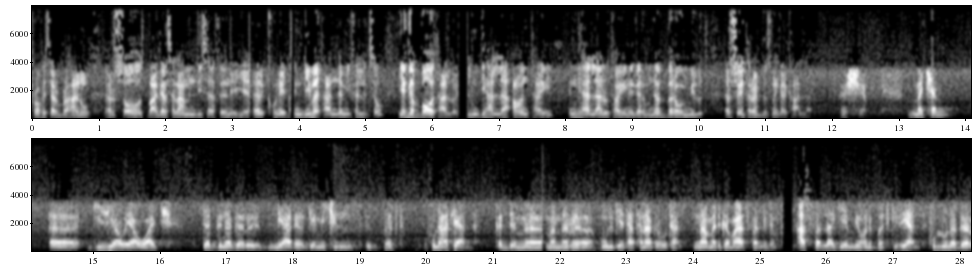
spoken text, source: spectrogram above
ፕሮፌሰር ብርሃኑ እርስዎ በሀገር ሰላም እንዲሰፍን የእርቅ ሁኔታ እንዲመጣ እንደሚፈልግ ሰው የገባዎት አለው እንዲህ ያለ አዎንታዊ እንዲህ ያለ አሉታዊ ነገርም ነበረው የሚሉት እርስዎ የተረዱት ነገር ካለ? እሺ መቼም ጊዜያዊ አዋጅ ደግ ነገር ሊያደርግ የሚችልበት ሁናቴ አለ። ቅድም መምህር ሙሉጌታ ተናግረውታል እና መድገም አያስፈልግም። አስፈላጊ የሚሆንበት ጊዜ አለ። ሁሉ ነገር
